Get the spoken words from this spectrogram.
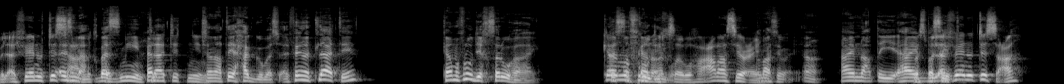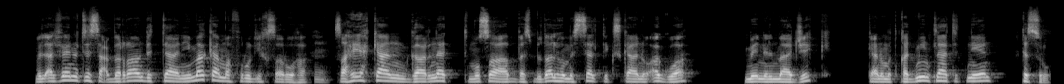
بال 2009 متقدمين 3 2 عشان أعطيه حقه بس 2003 كان المفروض يخسروها هاي. كان المفروض يخسروها على راسي وعيني. راسي وعيني. آه هاي بنعطيه هاي بس بال 2009 بال 2009 بال round الثاني ما كان مفروض يخسروها. صحيح كان جارنت مصاب بس بضلهم السلتكس كانوا أقوى من الماجيك. كانوا متقدمين 3 2 خسروا.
